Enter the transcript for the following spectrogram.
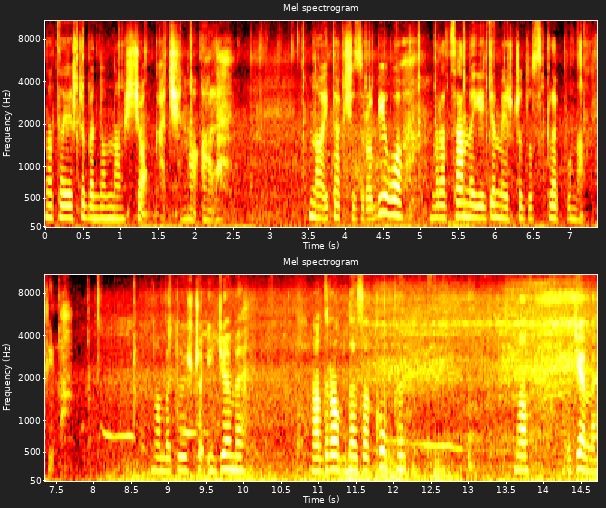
no to jeszcze będą nam ściągać, no ale no i tak się zrobiło, wracamy, jedziemy jeszcze do sklepu na chwilę. No my tu jeszcze idziemy na drobne zakupy. No, idziemy.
